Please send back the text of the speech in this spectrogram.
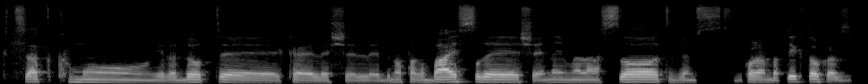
קצת כמו ילדות אה, כאלה של בנות 14 שאין להן מה לעשות והן כל היום בטיקטוק, אז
